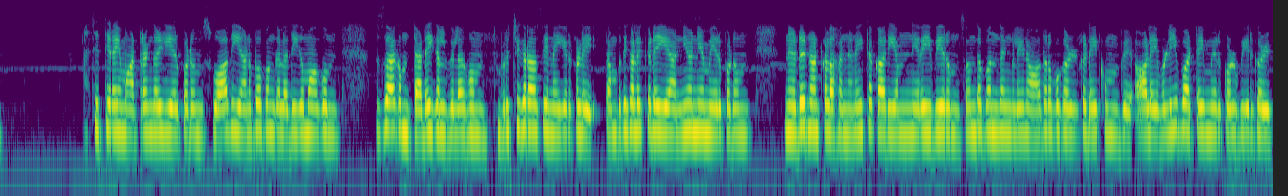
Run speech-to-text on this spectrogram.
சித்திரை மாற்றங்கள் ஏற்படும். சுவாதி அனுபவங்கள் அதிகமாகும். விசாகம் தடைகள் விலகும். விருச்சிகராசி நேயர்களே தம்பதிகளுக்கிடையே அந்யோன்யம் ஏற்படும். நெடு நாட்களாக நினைத்த காரியம் நிறைவேறும். சொந்த பந்தங்களின் ஆதரவுகள் கிடைக்கும். ஆலை வழிபாட்டை மேற்கொள்வீர்கள்.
